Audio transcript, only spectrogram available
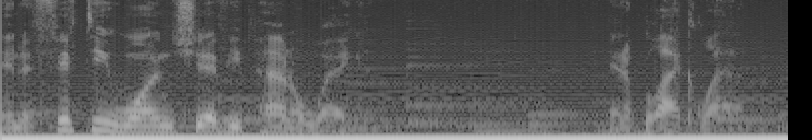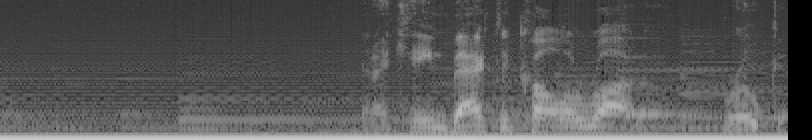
and a 51 Chevy panel wagon, and a black lab. And I came back to Colorado broken.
